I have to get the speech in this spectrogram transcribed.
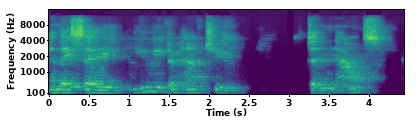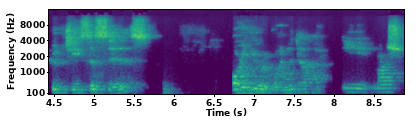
And they say you either have to denounce who Jesus is or you are going to die. i masz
